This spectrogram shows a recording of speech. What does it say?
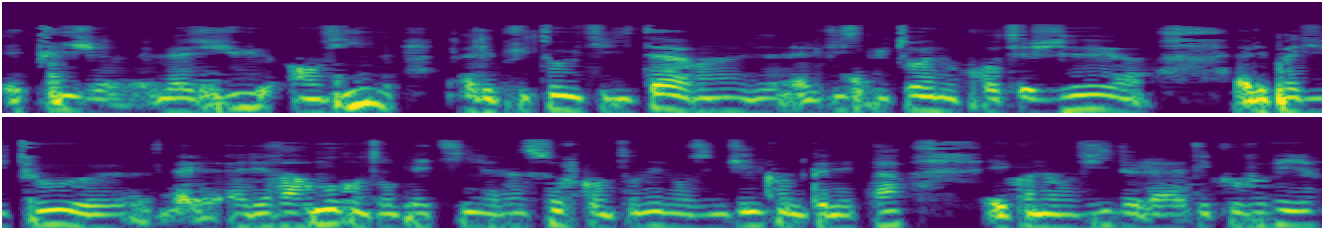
Et puis la vue en ville, elle est plutôt utilitaire. Hein. Elle vise plutôt à nous protéger. Euh, elle est pas du tout. Euh, elle, est rarement contemplative, hein, sauf quand on est dans une ville qu'on ne connaît pas et qu'on a envie de la découvrir.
